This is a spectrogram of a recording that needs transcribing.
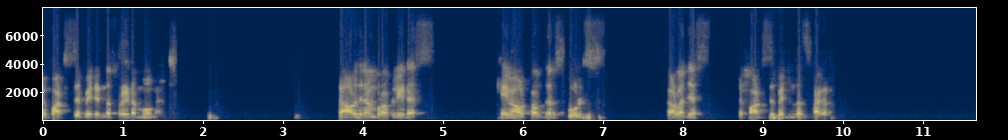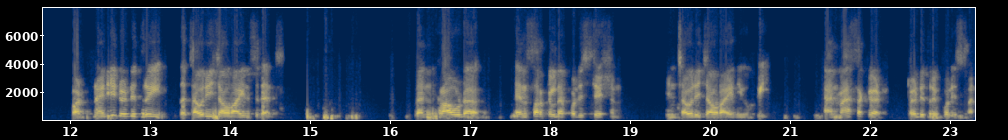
to participate in the freedom movement. Large number of leaders came out of their schools, colleges to participate in the struggle. But 1923, the Chauri Chaura incident, when crowd uh, encircled a police station in Chauri Chaura in UP and massacred 23 policemen.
